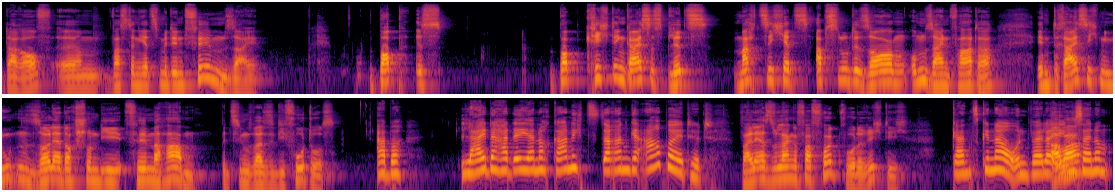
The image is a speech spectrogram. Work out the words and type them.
darauf, ähm, was denn jetzt mit den Filmen sei. Bob ist. Bob kriegt den Geistesblitz, macht sich jetzt absolute Sorgen um seinen Vater. In 30 Minuten soll er doch schon die Filme haben beziehungsweise die Fotos. Aber leider hat er ja noch gar nichts daran gearbeitet. Weil er so lange verfolgt wurde, richtig. Ganz genau, und weil er Aber- eben seiner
